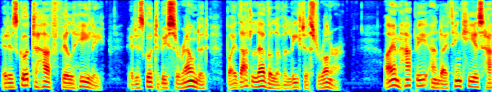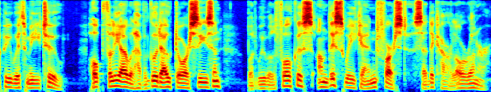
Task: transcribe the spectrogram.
it is good to have Phil Healy. It is good to be surrounded by that level of elitist runner. I am happy and I think he is happy with me too. Hopefully, I will have a good outdoor season, but we will focus on this weekend first, said the Carlow runner.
